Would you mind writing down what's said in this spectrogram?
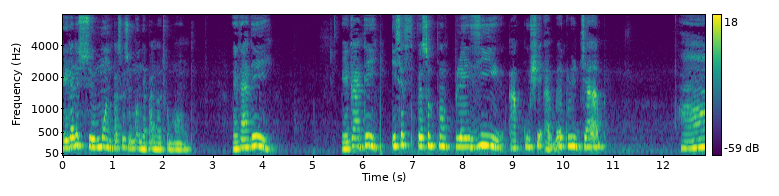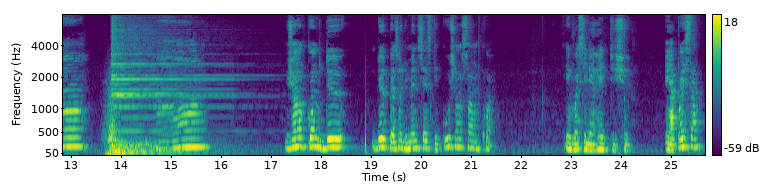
Regardez ce monde parce que ce monde n'est pas notre monde. Regardez. Regardez. Et cette personne prend plaisir à coucher avec le diable. Genre comme deux, personnes du même sexe qui couchent ensemble, quoi. Et voici les règles du jeu. Et après ça,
